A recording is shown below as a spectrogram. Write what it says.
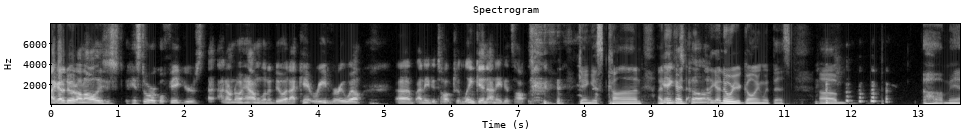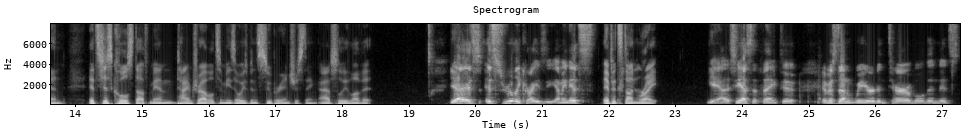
I got to do it on all these historical figures. I- I don't know how I'm going to do it. I can't read very well. Uh, I need to talk to Lincoln. I need to talk. Genghis Khan. I Genghis think I, Khan. I think I know where you're going with this. Um, oh man, it's just cool stuff, man. Time travel to me has always been super interesting. I absolutely love it yeah, it's it's really crazy. I mean, it's if it's done right. yeah. See, that's the thing too. If it's done weird and terrible, then it's.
